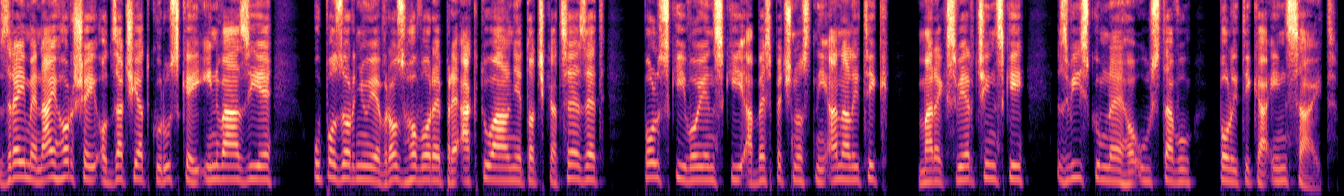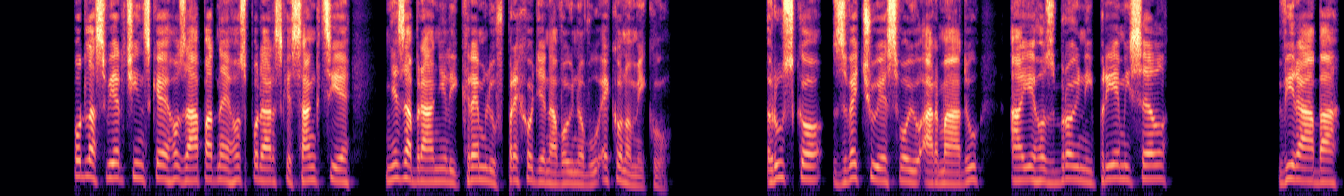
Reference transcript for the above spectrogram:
zrejme najhoršej od začiatku ruskej invázie, upozorňuje v rozhovore pre aktuálne.cz polský vojenský a bezpečnostný analytik Marek Svierčinsky z výskumného ústavu Politika Insight. Podľa Svierčinského západné hospodárske sankcie nezabránili Kremľu v prechode na vojnovú ekonomiku. Rusko zväčšuje svoju armádu a jeho zbrojný priemysel vyrába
